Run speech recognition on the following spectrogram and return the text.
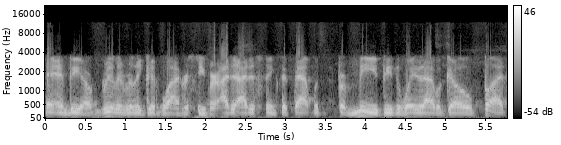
and be a really, really good wide receiver. I, I just think that that would, for me, be the way that I would go. But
